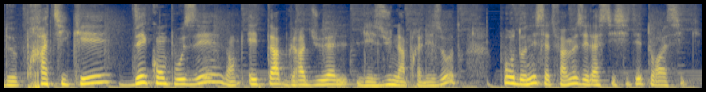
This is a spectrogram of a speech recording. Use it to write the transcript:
de pratiquer, décomposer, donc étapes graduelles les unes après les autres, pour donner cette fameuse élasticité thoracique.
